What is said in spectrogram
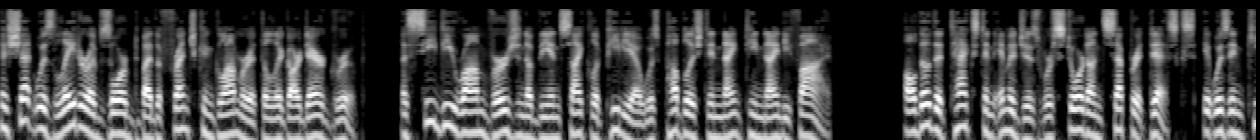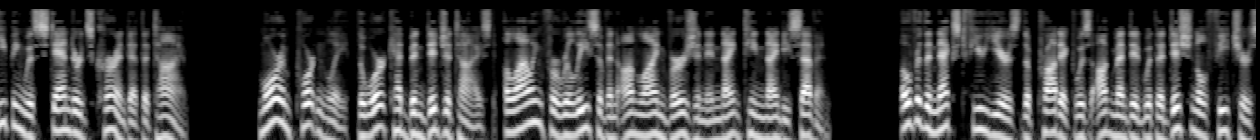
Hachette was later absorbed by the French conglomerate the Lagardère Group. A CD-ROM version of the encyclopedia was published in 1995. Although the text and images were stored on separate disks, it was in keeping with standards current at the time. More importantly, the work had been digitized, allowing for release of an online version in 1997. Over the next few years the product was augmented with additional features,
